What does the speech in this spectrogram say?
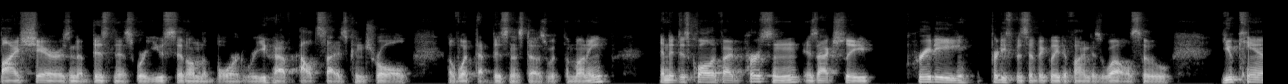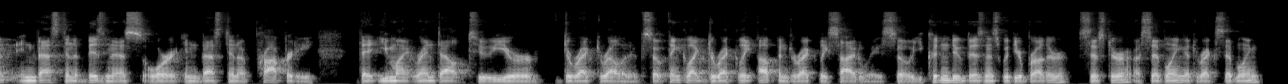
buy shares in a business where you sit on the board, where you have outsized control of what that business does with the money. And a disqualified person is actually pretty, pretty specifically defined as well. So you can't invest in a business or invest in a property that you might rent out to your direct relative. So think like directly up and directly sideways. So you couldn't do business with your brother, sister, a sibling, a direct sibling.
